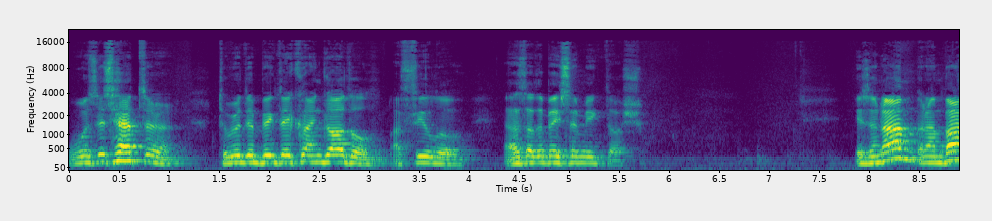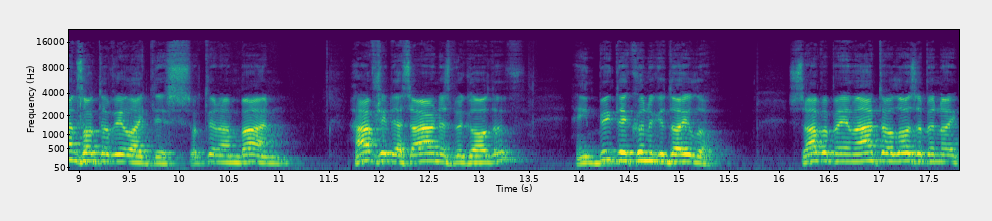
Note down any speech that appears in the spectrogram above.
was this heter to wear the big day Kohen Gadol, Afilu, outside the Beis HaMikdosh? Is a Ram, Ramban er like this, der Ramban, Havshid as Aaron is begodov, Hein big de kunne gedoyle. Sabe bei mato loze benoy.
